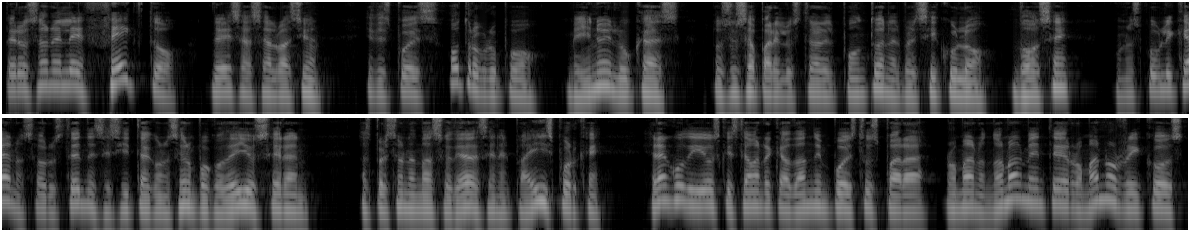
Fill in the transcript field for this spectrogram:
pero son el efecto de esa salvación. Y después otro grupo vino y Lucas los usa para ilustrar el punto en el versículo 12. Unos publicanos. Ahora usted necesita conocer un poco de ellos. Eran las personas más odiadas en el país porque eran judíos que estaban recaudando impuestos para romanos. Normalmente romanos ricos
